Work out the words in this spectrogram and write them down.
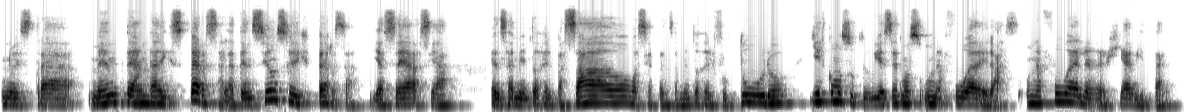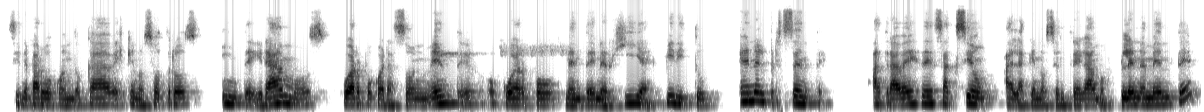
nuestra mente anda dispersa, la atención se dispersa, ya sea hacia pensamientos del pasado o hacia pensamientos del futuro, y es como si tuviésemos una fuga de gas, una fuga de la energía vital. Sin embargo, cuando cada vez que nosotros integramos cuerpo, corazón, mente o cuerpo, mente, energía, espíritu en el presente, a través de esa acción a la que nos entregamos plenamente,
